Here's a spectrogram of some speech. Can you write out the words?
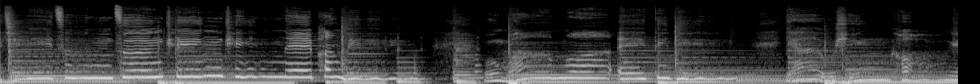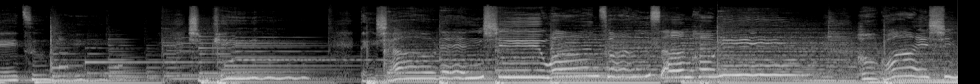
一阵阵轻轻的香味，有满满的甜蜜，也有幸福的滋味。想起当少年时，完全送给伊，予我的心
